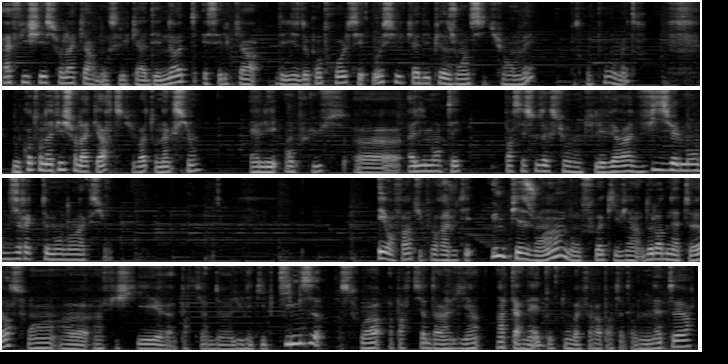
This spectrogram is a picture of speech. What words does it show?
afficher sur la carte. Donc c'est le cas des notes et c'est le cas des listes de contrôle. C'est aussi le cas des pièces jointes si tu en mets, parce qu'on peut en mettre. Donc quand on affiche sur la carte, tu vois, ton action, elle est en plus euh, alimentée par ces sous-actions, donc tu les verras visuellement directement dans l'action. Et enfin, tu peux rajouter une pièce jointe, donc soit qui vient de l'ordinateur, soit euh, un fichier à partir d'une équipe Teams, soit à partir d'un lien Internet. Donc nous, on va le faire à partir d'un ordinateur.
